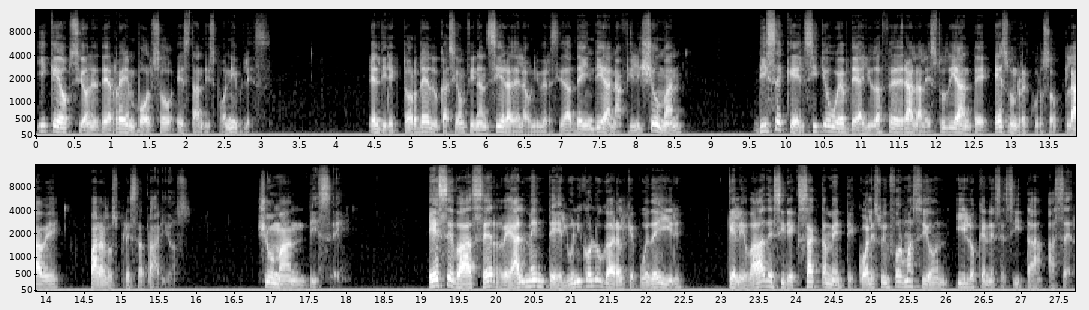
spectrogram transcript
y qué opciones de reembolso están disponibles. El director de Educación Financiera de la Universidad de Indiana, Philly Schumann, dice que el sitio web de ayuda federal al estudiante es un recurso clave para los prestatarios. Schumann dice, ese va a ser realmente el único lugar al que puede ir que le va a decir exactamente cuál es su información y lo que necesita hacer.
